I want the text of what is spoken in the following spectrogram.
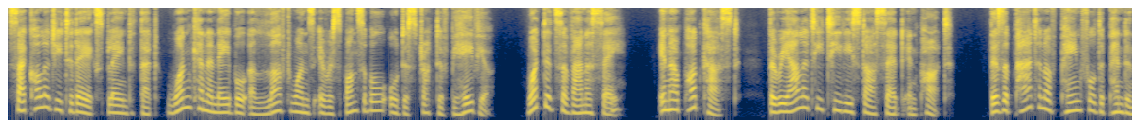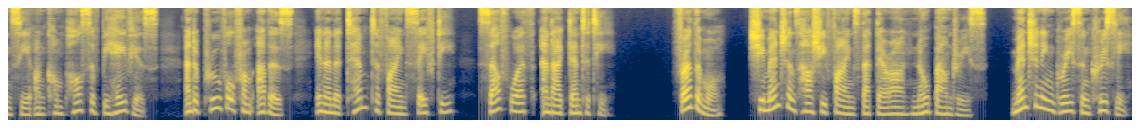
Psychology Today explained that one can enable a loved one's irresponsible or destructive behavior. What did Savannah say? In her podcast, the reality TV star said in part, There's a pattern of painful dependency on compulsive behaviors and approval from others in an attempt to find safety, self worth, and identity. Furthermore, she mentions how she finds that there are no boundaries. Mentioning Grayson Chrisley,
